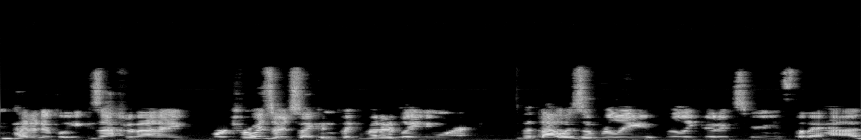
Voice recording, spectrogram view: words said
competitively. Because after that, I worked for Wizards, so I couldn't play competitively anymore. But that was a really, really good experience that I had.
